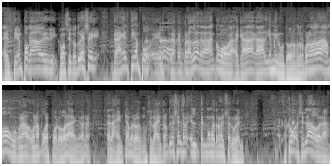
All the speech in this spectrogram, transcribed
El tiempo cada vez, como si no tuviese, te dan el tiempo, el- la temperatura te la dan como cada, cada 10 minutos. Nosotros por lo menos damos una, una por, por hora, señores. La gente, pero como si la gente no tuviese el, el termómetro en el celular. Eso es como decir la hora.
